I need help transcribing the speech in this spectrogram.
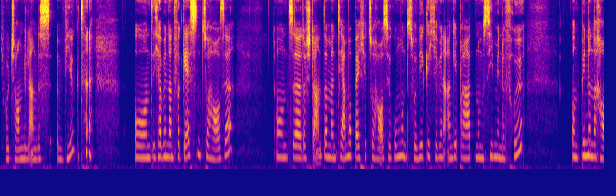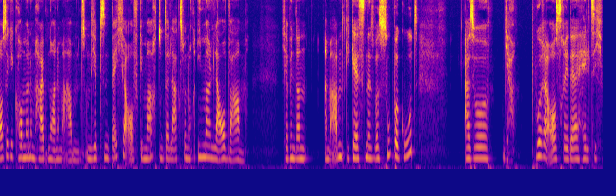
Ich wollte schauen, wie lange das wirkt. Und ich habe ihn dann vergessen zu Hause. Und äh, da stand dann mein Thermobecher zu Hause rum und das war wirklich, ich habe ihn angebraten um sieben in der Früh und bin dann nach Hause gekommen um halb neun am Abend. Und ich habe diesen Becher aufgemacht und der Lachs war noch immer lauwarm. Ich habe ihn dann am Abend gegessen, es war super gut. Also ja, pure Ausrede, hält sich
